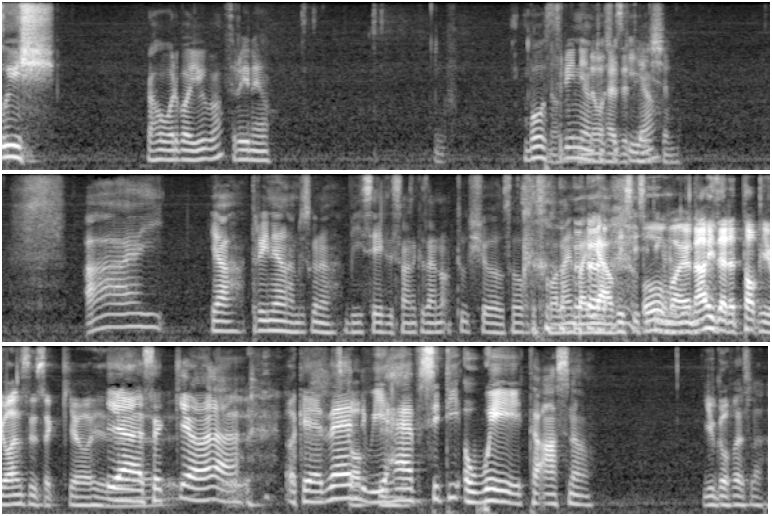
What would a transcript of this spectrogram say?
Uish. Rahul, what about you, bro? 3 0. Both 3 0 no to City, yeah? hesitation. I yeah, 3 0. I'm just gonna be safe this one because I'm not too sure also of the scoreline. But yeah, obviously City. Oh my! win. Now he's at the top. He wants to secure his. Yeah, uh, secure lah. Okay, and then we have City away to Arsenal. You go first, lah.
